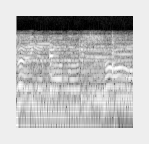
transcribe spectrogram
Sing another song.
